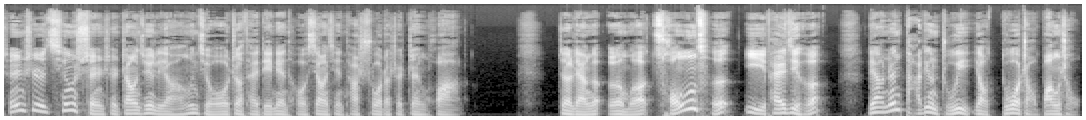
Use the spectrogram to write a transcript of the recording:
陈世清审视张军良久，这才点点头，相信他说的是真话了。这两个恶魔从此一拍即合，两人打定主意要多找帮手，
